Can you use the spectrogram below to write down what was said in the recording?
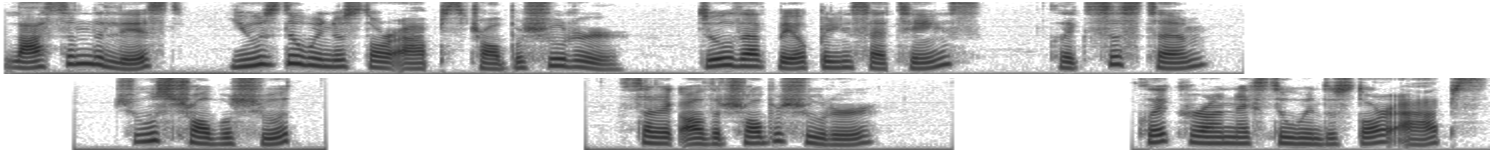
Last on the list, use the Windows Store Apps Troubleshooter. Do that by opening Settings, click System, choose Troubleshoot, select Other Troubleshooter, click Run next to Windows Store Apps,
